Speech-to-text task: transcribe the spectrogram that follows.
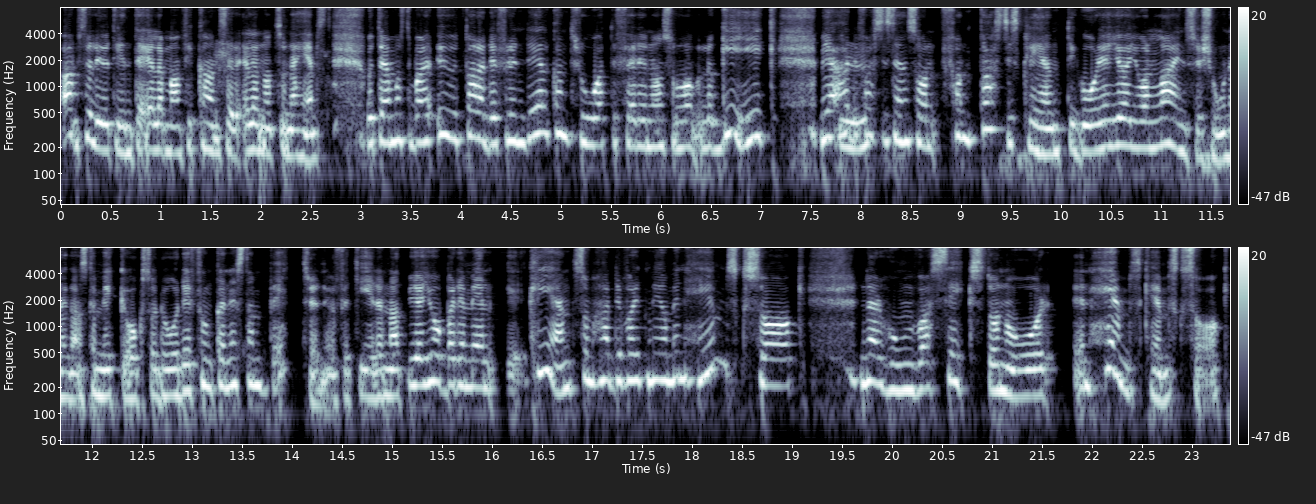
absolut inte. Eller man fick cancer eller något sånt hemskt. Utan jag måste bara uttala det för en del kan tro att det följer någon sån logik. Men jag hade mm. faktiskt en sån fantastisk klient igår. Jag gör ju online-sessioner ganska mycket också då och det funkar nästan bättre nu för tiden. Att jag jobbade med en klient som hade hade varit med om en hemsk sak när hon var 16 år en hemsk, hemsk sak.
